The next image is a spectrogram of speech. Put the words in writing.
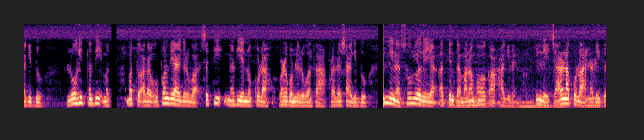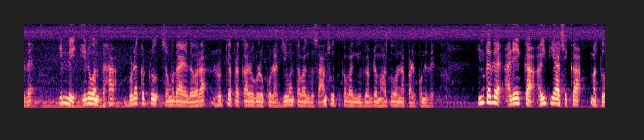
ಆಗಿದ್ದು, ಲೋಹಿತ್ ನದಿ ಮತ್ತು ಅದರ ಉಪನದಿಯಾಗಿರುವ ಸತಿ ನದಿಯನ್ನು ಕೂಡ ಒಳಗೊಂಡಿರುವಂತಹ ಪ್ರದೇಶ ಆಗಿದ್ದು, ಇಲ್ಲಿನ ಸೂರ್ಯೋದಯ ಅತ್ಯಂತ ಮನಮೋಹಕ ಆಗಿದೆ. ಇಲ್ಲಿ ಚಾರಣ ಕೂಡ ನಡೆಯುತ್ತದೆ. ಇಲ್ಲಿ ಇರುವಂತಹ ಬುಡಕಟ್ಟು ಸಮುದಾಯದವರ ನೃತ್ಯ ಪ್ರಕಾರಗಳು ಕೂಡ ಜೀವಂತವಾಗಿದ್ದು, ಸಾಂಸ್ಕೃತಿಕವಾಗಿಯೂ ದೊಡ್ಡ ಮಹತ್ವವನ್ನು ಪಡೆದುಕೊಂಡಿದೆ. ಇಂಥದ್ದೇ ಅನೇಕ ಐತಿಹಾಸಿಕ ಮತ್ತು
